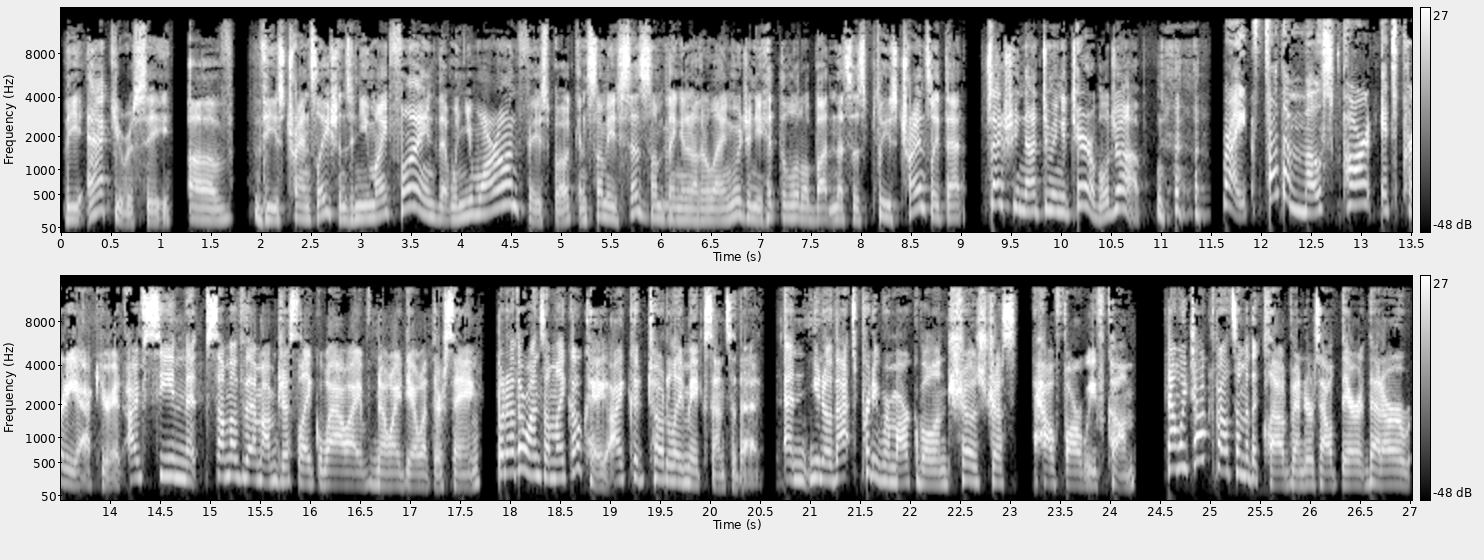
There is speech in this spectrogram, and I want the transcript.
the accuracy of these translations. And you might find that when you are on Facebook and somebody says mm-hmm. something in another language and you hit the little button that says, please translate that, it's actually not doing a terrible job. right. For the most part, it's pretty accurate. I've seen that some of them I'm just like, wow, I have no idea what they're saying. But other ones I'm like, okay, I could totally make sense of that. And, you know, that's pretty remarkable and shows just how far we've come. Now we talked about some of the cloud vendors out there that are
